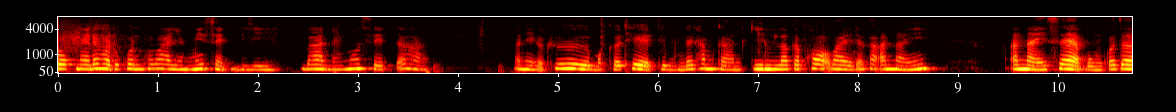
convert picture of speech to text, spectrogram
รกๆแน่ด้อค่ะทุกคนเพราะว่ายังไม่เสร็จดี บ้านยังไม่เสร็จด้ค่ะ อันนี้ก็คือมะเขือเทศที่ผมได้ทำการกินแล้วก็เพาะไว้เด้อค่ะอันไหน อันไหนแสบผมก็จะ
